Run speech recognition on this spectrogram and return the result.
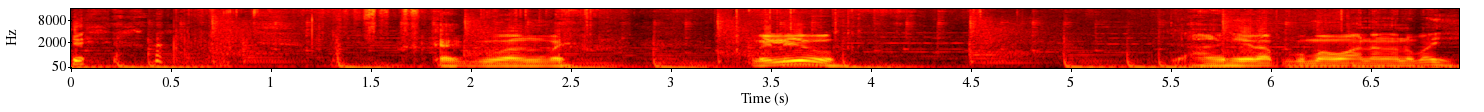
Kaguwang bay. Williw. Ang hirap gumawa ng ano bay.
